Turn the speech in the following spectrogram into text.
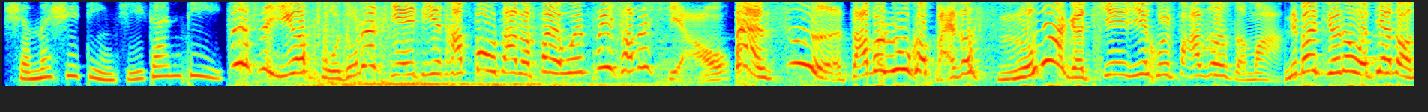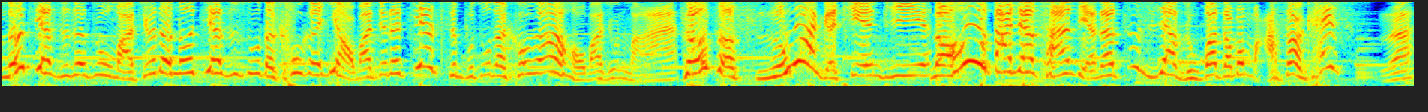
什么是顶级肝地？这是一个普通的 TNT，它爆炸的范围非常的小。但是，咱们如果摆上十万个 TNT，会发生什么？你们觉得我电脑能坚持得住吗？觉得能坚持住的扣个一好吧，觉得坚持不住的扣个二好吧，兄弟们，整整十万个 TNT，然后大家长按点赞支持一下主播，咱们马上开始来。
